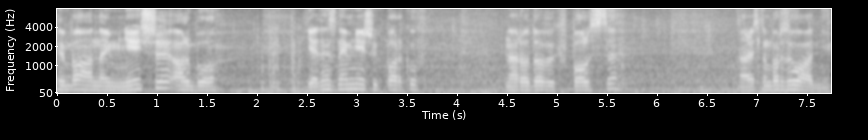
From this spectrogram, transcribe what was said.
Chyba najmniejszy albo jeden z najmniejszych parków narodowych w Polsce. Ale jest tam bardzo ładnie.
